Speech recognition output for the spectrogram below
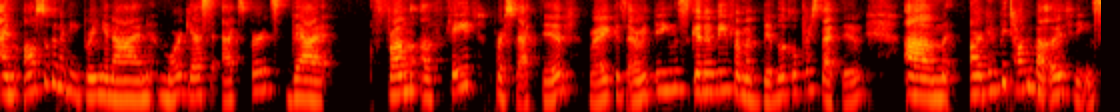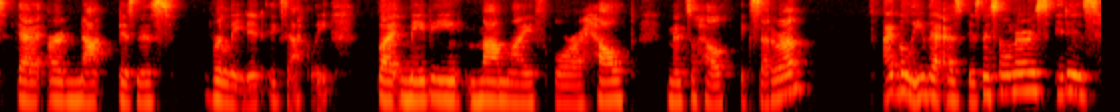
I'm also going to be bringing on more guest experts that from a faith perspective, right? Because everything's going to be from a biblical perspective, um, are going to be talking about other things that are not business related exactly, but maybe mom life or health mental health, etc. I believe that as business owners, it is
